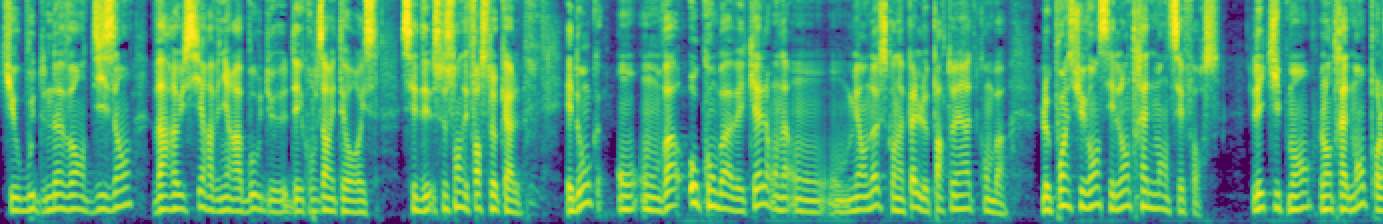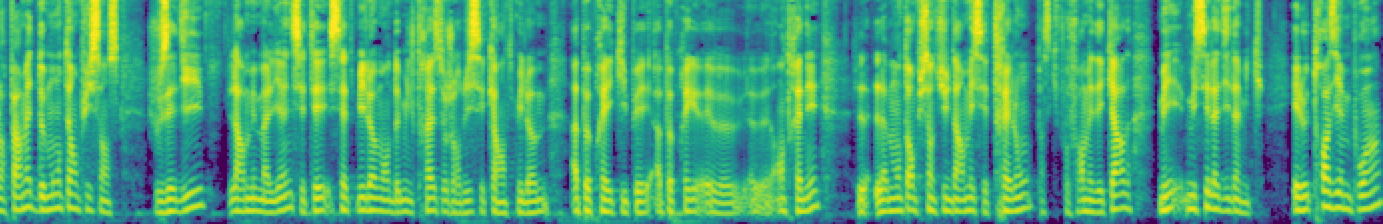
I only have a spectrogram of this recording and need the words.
qui au bout de 9 ans, 10 ans, va réussir à venir à bout des groupes armés terroristes. ce sont des forces locales. Et donc, on, va au combat avec elles, on, met en œuvre ce qu'on appelle le partenariat de combat. Le point suivant, c'est l'entraînement de ces forces l'équipement, l'entraînement pour leur permettre de monter en puissance. Je vous ai dit, l'armée malienne, c'était 7000 hommes en 2013, aujourd'hui c'est 40 000 hommes à peu près équipés, à peu près euh, euh, entraînés. La montée en puissance d'une armée, c'est très long parce qu'il faut former des cadres, mais, mais c'est la dynamique. Et le troisième point,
